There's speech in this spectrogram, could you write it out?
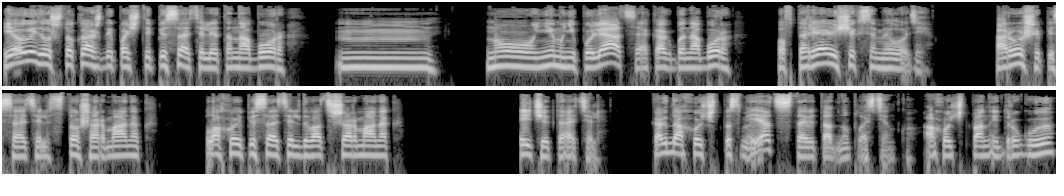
Я увидел, что каждый почти писатель — это набор, м -м, ну, не манипуляция, а как бы набор повторяющихся мелодий. Хороший писатель — сто шарманок, плохой писатель — двадцать шарманок, и читатель когда хочет посмеяться, ставит одну пластинку, а хочет поныть другую.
